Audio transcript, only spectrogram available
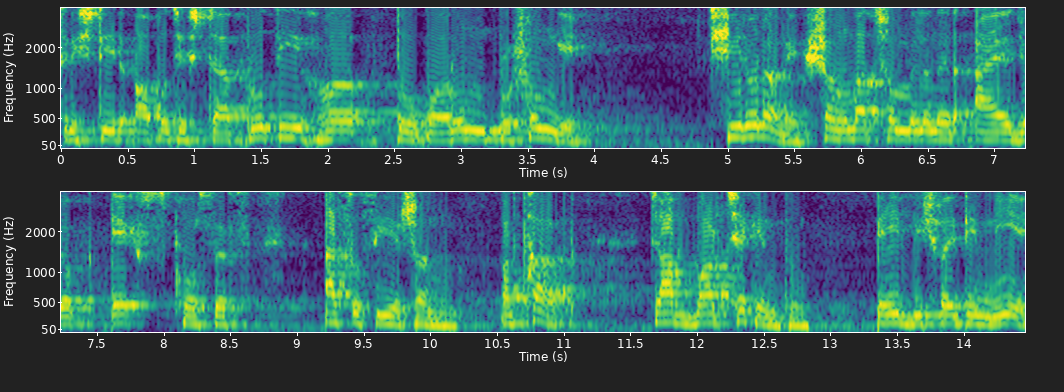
সৃষ্টির অপচেষ্টা প্রতিহতকরণ প্রসঙ্গে শিরোনামে সংবাদ সম্মেলনের আয়োজক এক্স ফোর্সেস অ্যাসোসিয়েশন অর্থাৎ চাপ বাড়ছে কিন্তু এই বিষয়টি নিয়ে।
